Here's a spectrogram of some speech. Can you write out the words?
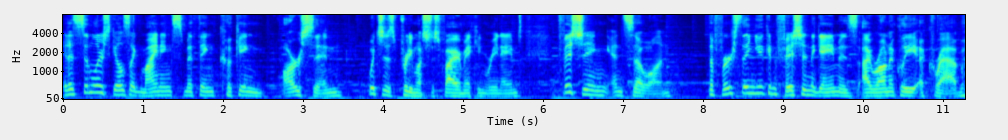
It has similar skills like mining, smithing, cooking, arson, which is pretty much just fire making renamed, fishing, and so on. The first thing you can fish in the game is, ironically, a crab.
